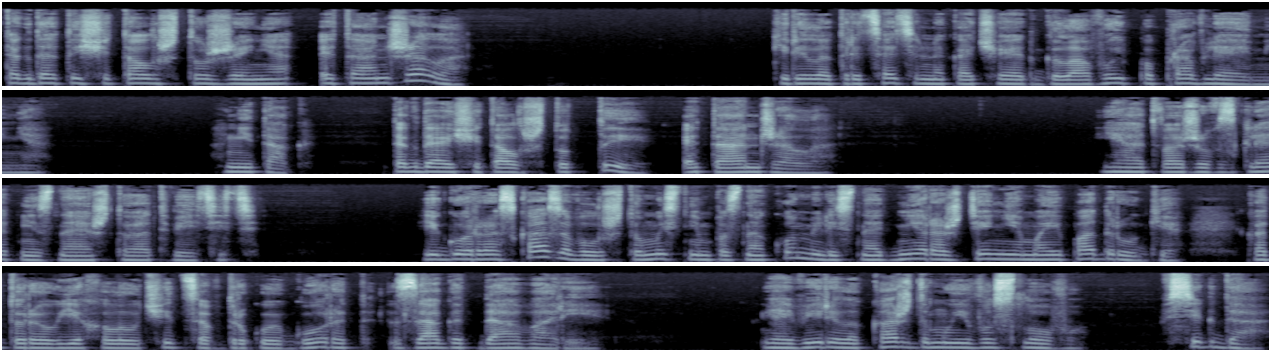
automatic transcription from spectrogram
Тогда ты считал, что Женя — это Анжела? Кирилл отрицательно качает головой, поправляя меня. Не так. Тогда я считал, что ты — это Анжела. Я отвожу взгляд, не зная, что ответить. Егор рассказывал, что мы с ним познакомились на дне рождения моей подруги, которая уехала учиться в другой город за год до аварии. Я верила каждому его слову. Всегда.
